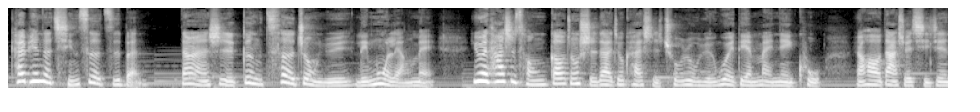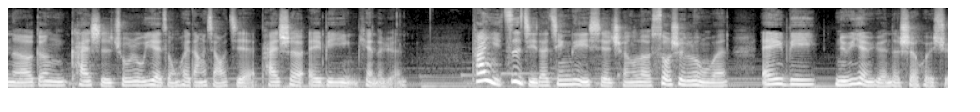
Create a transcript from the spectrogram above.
开篇的情色资本当然是更侧重于铃木良美，因为她是从高中时代就开始出入原味店卖内裤，然后大学期间呢更开始出入夜总会当小姐、拍摄 A B 影片的人。她以自己的经历写成了硕士论文《AV 女演员的社会学》，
